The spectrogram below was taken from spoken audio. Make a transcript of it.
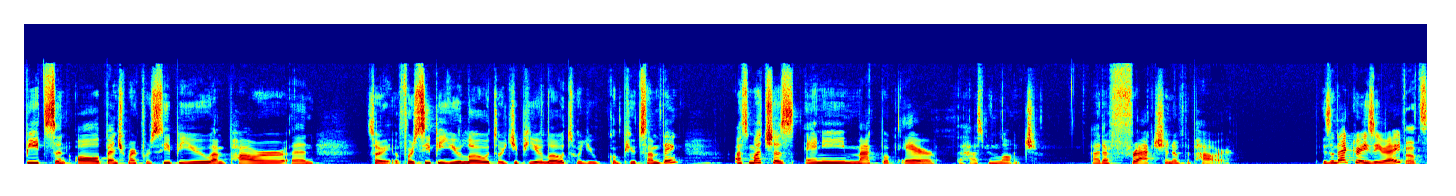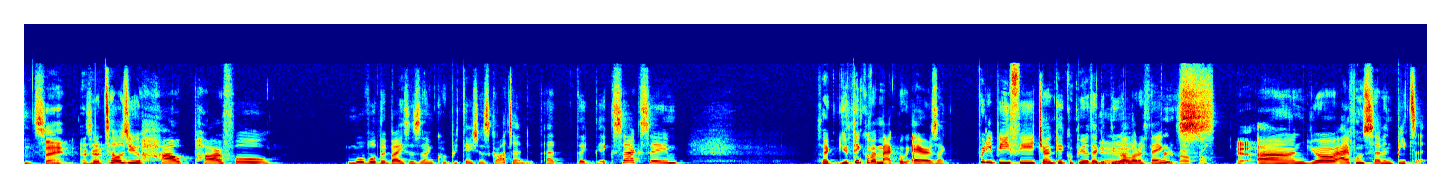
beats an all benchmark for CPU and power and sorry for CPU loads or GPU loads when you compute something, as much as any MacBook Air that has been launched at a fraction of the power. Isn't that crazy, right? That's insane. Okay. So it tells you how powerful mobile devices and computation has gotten. At the exact same, it's like you think of a MacBook Air as like pretty beefy, chunky computer that can do a lot of things. Powerful. Yeah. And your iPhone 7 beats it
